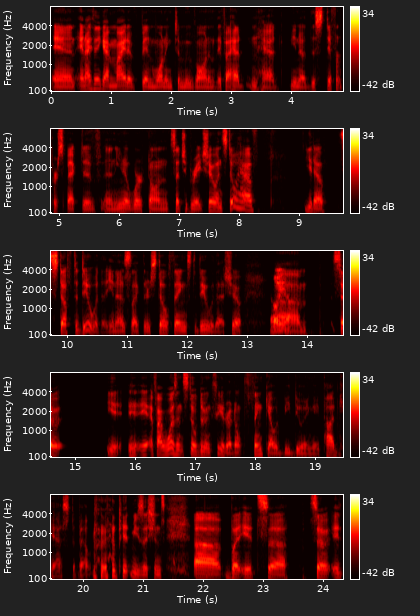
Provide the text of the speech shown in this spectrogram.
and and I think I might have been wanting to move on, and if I hadn't had you know this different perspective, and you know worked on such a great show, and still have, you know, stuff to do with it. You know, it's like there's still things to do with that show. oh yeah Um, so i- i- if I wasn't still doing theater, I don't think I would be doing a podcast about pit musicians. Uh, but it's uh, so it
